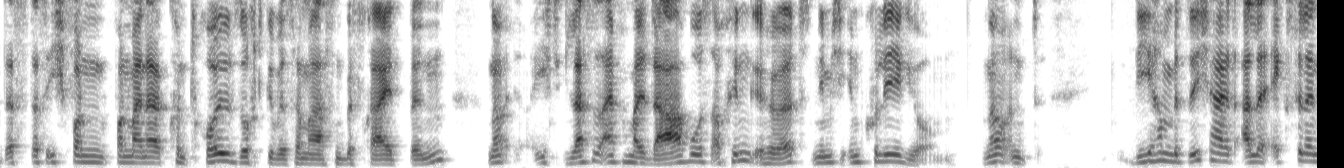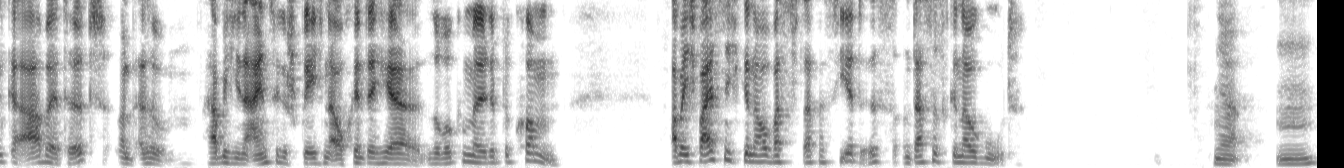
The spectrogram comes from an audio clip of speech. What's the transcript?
dass, dass ich von, von meiner Kontrollsucht gewissermaßen befreit bin Ne, ich lasse es einfach mal da, wo es auch hingehört, nämlich im Kollegium. Ne, und die haben mit Sicherheit alle exzellent gearbeitet und also habe ich in Einzelgesprächen auch hinterher so rückgemeldet bekommen. Aber ich weiß nicht genau, was da passiert ist und das ist genau gut. Ja. Mh.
